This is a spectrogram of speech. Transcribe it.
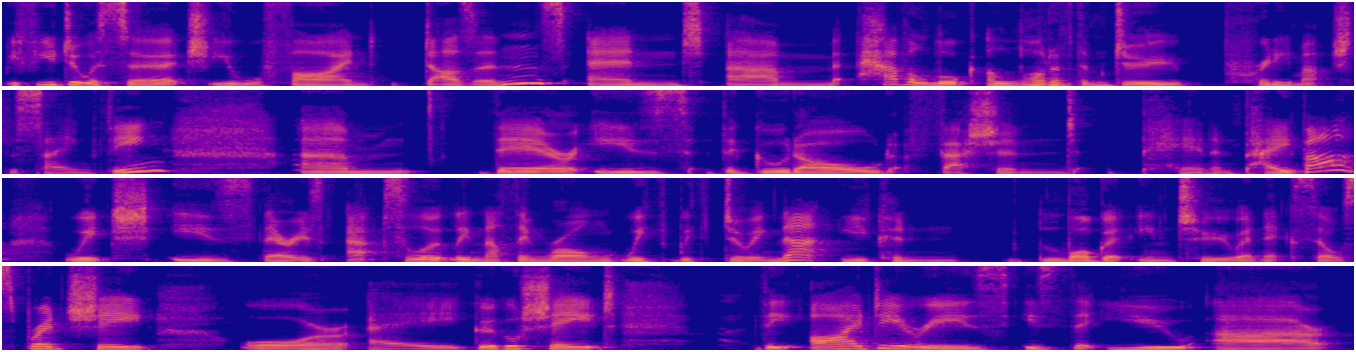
if you do a search, you will find dozens and um, have a look. A lot of them do pretty much the same thing. Um, there is the good old fashioned pen and paper, which is there is absolutely nothing wrong with with doing that. You can log it into an Excel spreadsheet or a Google sheet. The idea is is that you are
